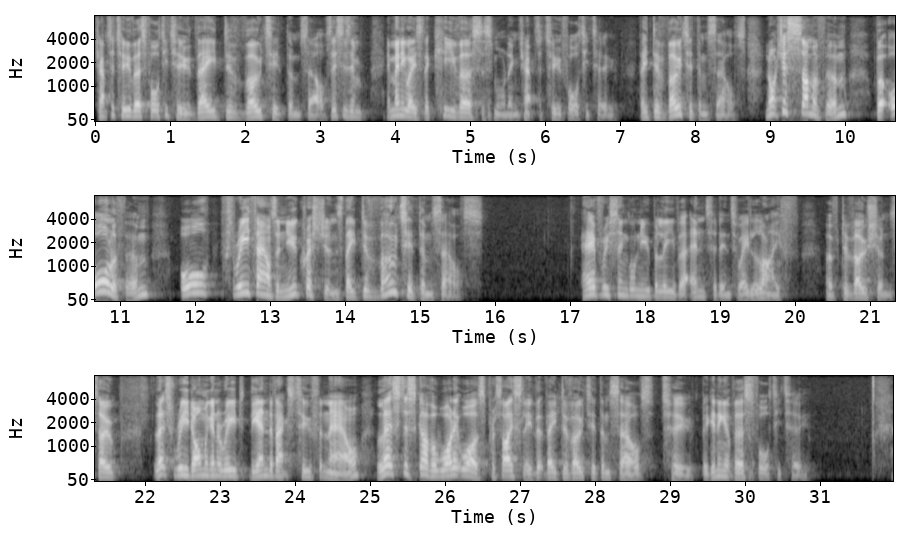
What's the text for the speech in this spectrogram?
Chapter 2, verse 42, they devoted themselves. This is, in, in many ways, the key verse this morning, chapter 2, 42. They devoted themselves. Not just some of them, but all of them, all 3,000 new Christians, they devoted themselves. Every single new believer entered into a life of devotion. So, Let's read on. We're going to read the end of Acts 2 for now. Let's discover what it was precisely that they devoted themselves to, beginning at verse 42.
